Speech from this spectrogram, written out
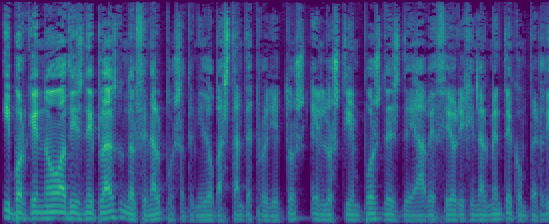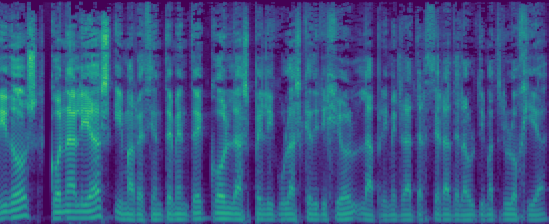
Y por qué no a Disney Plus, donde al final pues ha tenido bastantes proyectos en los tiempos desde ABC originalmente con Perdidos, con Alias y más recientemente con las películas que dirigió la primera y la tercera de la última trilogía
